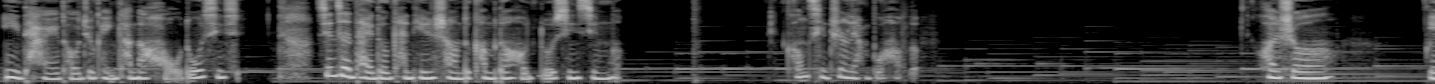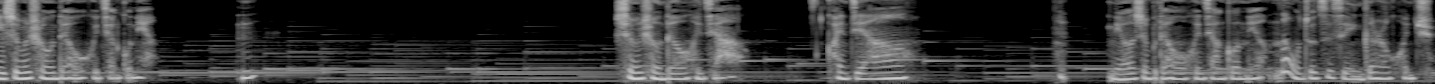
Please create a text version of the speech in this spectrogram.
一抬头就可以看到好多星星，现在抬头看天上都看不到好多星星了。空气质量不好了。话说，你什么时候带我回家过年？嗯？什么时候带我回家？快点啊！哼，你要是不带我回家过年，那我就自己一个人回去。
